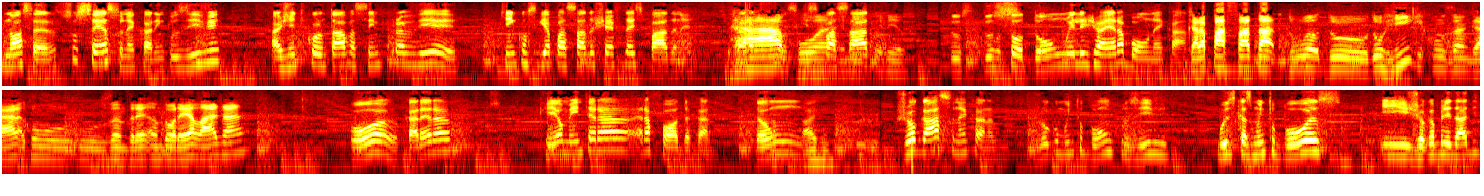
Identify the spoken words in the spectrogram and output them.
nossa, era sucesso, né, cara? Inclusive, a gente contava sempre pra ver quem conseguia passar do chefe da espada, né? Se o cara Ah, conseguisse porra, passar é mesmo, é mesmo. Do, do Sodom, ele já era bom, né, O cara? cara passar da- do, do, do ringue com os Angara, com os André, Andoré lá já. Pô, o cara era. Realmente era, era foda, cara. Então, jogaço, né, cara? Jogo muito bom, inclusive. Músicas muito boas e jogabilidade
